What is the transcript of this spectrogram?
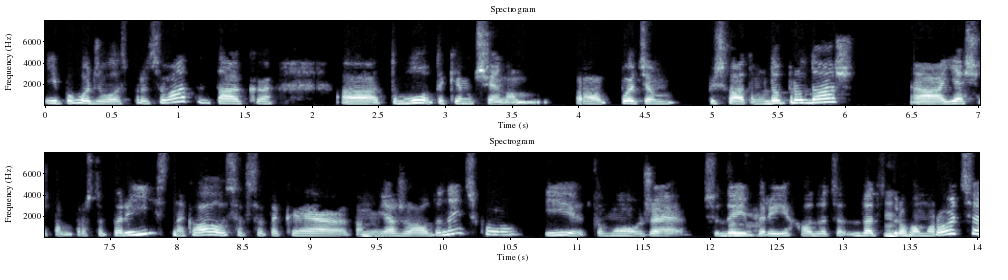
і погоджувалась працювати так. А, тому таким чином. А, потім пішла там до продаж. Я ще там просто переїзд, наклалося все таке. Там я жила у Донецьку, і тому вже сюди Добре. переїхала у 20 22-му році.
